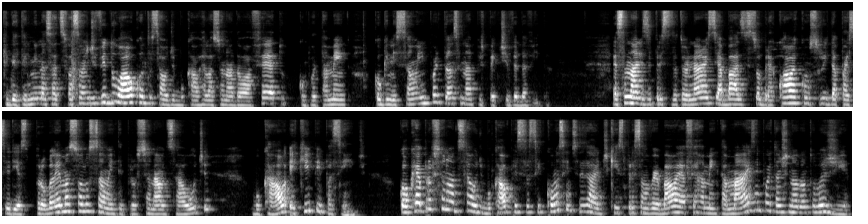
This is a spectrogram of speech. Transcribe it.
que determina a satisfação individual quanto à saúde bucal relacionada ao afeto, comportamento, cognição e importância na perspectiva da vida. Essa análise precisa tornar-se a base sobre a qual é construída a parceria problema-solução entre profissional de saúde bucal, equipe e paciente. Qualquer profissional de saúde bucal precisa se conscientizar de que a expressão verbal é a ferramenta mais importante na odontologia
